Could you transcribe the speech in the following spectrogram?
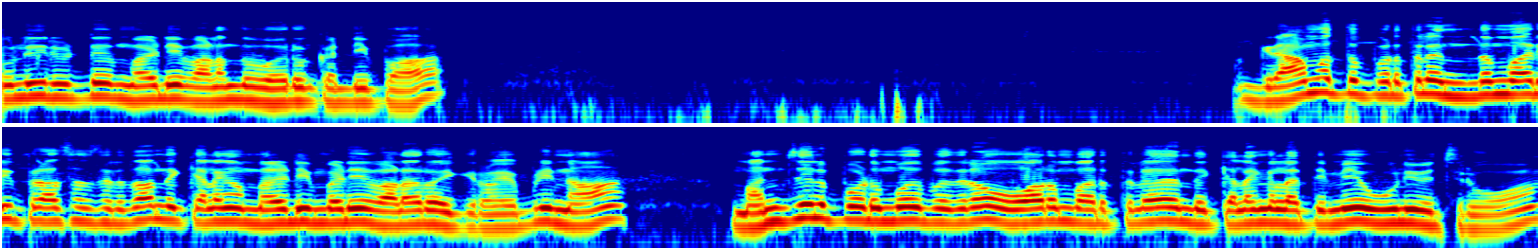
துளிர் விட்டு மறுபடியும் வளர்ந்து வரும் கண்டிப்பாக கிராமத்துப்புறத்தில் இந்த மாதிரி ப்ராசஸில் தான் அந்த கிழங்க மறுபடியும் மறுபடியும் வளர வைக்கிறோம். எப்படின்னா மஞ்சள் போடும்போது பார்த்திங்கன்னா ஓரம் மரத்தில் இந்த கிழங்கு எல்லாத்தையுமே ஊனி வச்சுருவோம்.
